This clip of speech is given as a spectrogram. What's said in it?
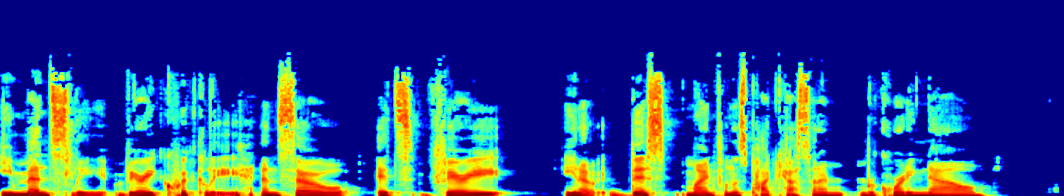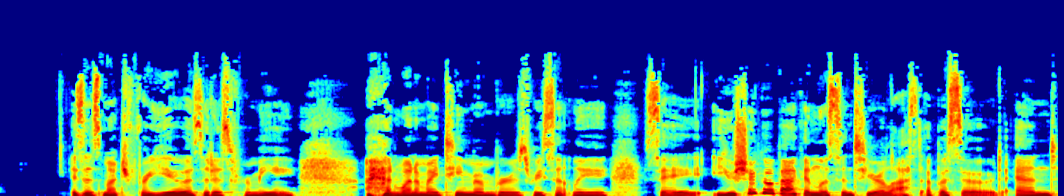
immensely very quickly. And so it's very, you know, this mindfulness podcast that I'm recording now is as much for you as it is for me. I had one of my team members recently say, you should go back and listen to your last episode and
